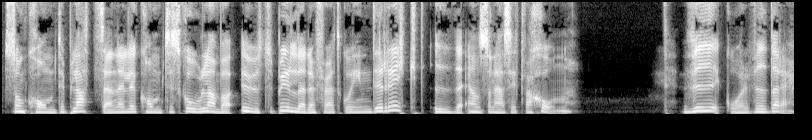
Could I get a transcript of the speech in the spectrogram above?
som kom till platsen eller kom till skolan var utbildade för att gå in direkt i en sån här situation. Vi går vidare.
